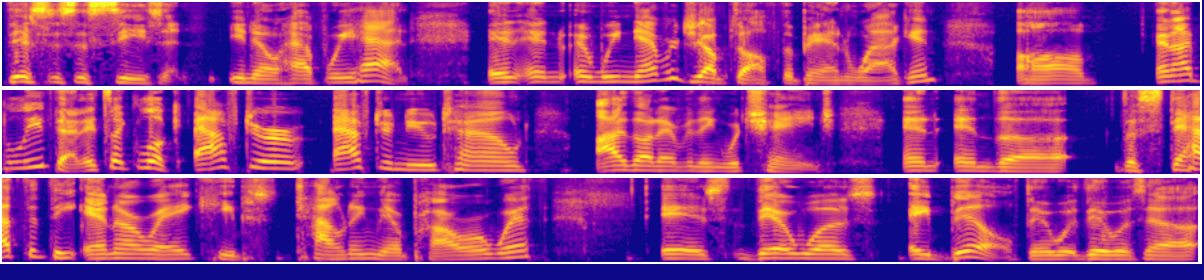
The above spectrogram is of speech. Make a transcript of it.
This is a season. You know, have we had? And and, and we never jumped off the bandwagon. Um, and I believe that it's like, look, after after Newtown, I thought everything would change, and and the the stat that the NRA keeps touting their power with is there was a bill. There was there was a,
